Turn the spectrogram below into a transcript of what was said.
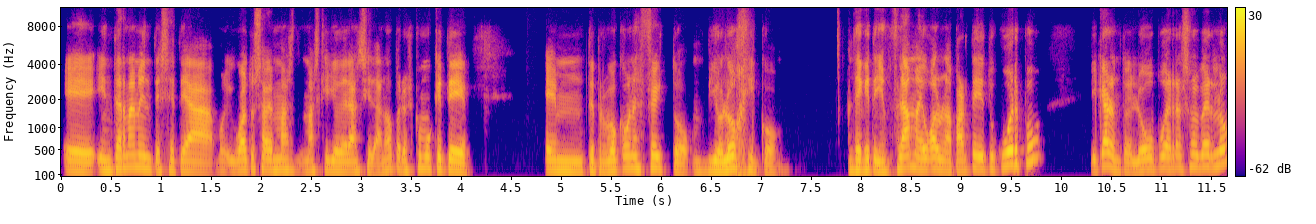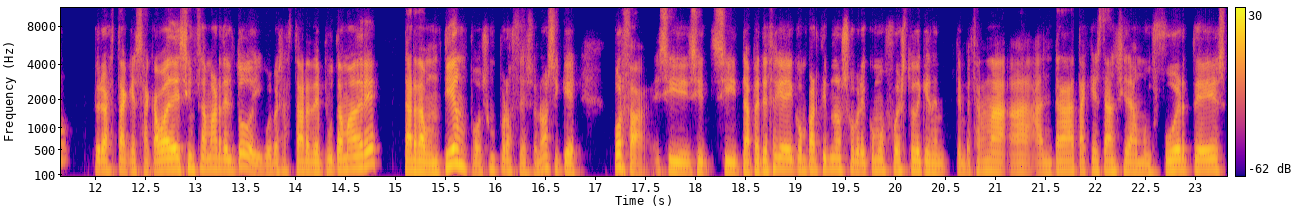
eh, internamente se te ha, igual tú sabes más, más que yo de la ansiedad, ¿no? Pero es como que te, eh, te provoca un efecto biológico de que te inflama igual una parte de tu cuerpo y claro, entonces luego puedes resolverlo pero hasta que se acaba de desinflamar del todo y vuelves a estar de puta madre, tarda un tiempo, es un proceso, ¿no? Así que, porfa, si, si, si te apetece compartirnos sobre cómo fue esto de que te empezaron a, entrar ataques de ansiedad muy fuertes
